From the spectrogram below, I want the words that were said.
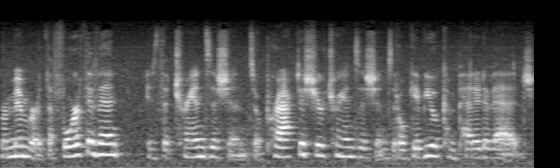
Remember, the fourth event is the transition. So practice your transitions. It'll give you a competitive edge.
